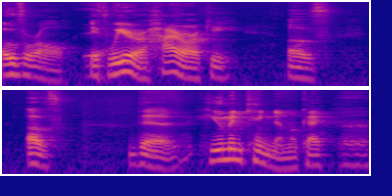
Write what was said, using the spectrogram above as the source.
overall, if we are a hierarchy of of the human kingdom, okay, Uh-huh.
